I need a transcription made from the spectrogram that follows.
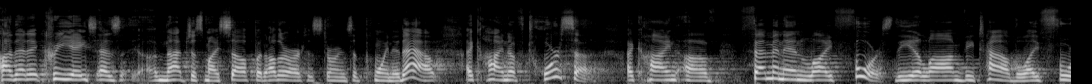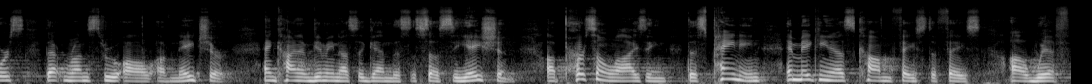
Uh, that it creates, as uh, not just myself, but other art historians have pointed out, a kind of torso, a kind of feminine life force, the elan vital, the life force that runs through all of nature and kind of giving us again this association, uh, personalizing this painting and making us come face to face with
